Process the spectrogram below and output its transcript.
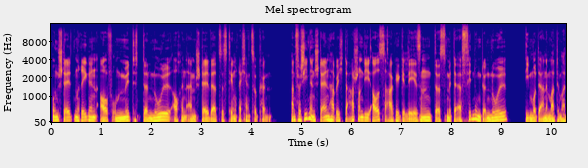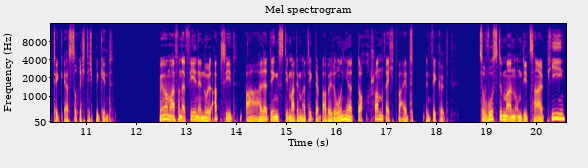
und stellten Regeln auf, um mit der Null auch in einem Stellwertsystem rechnen zu können. An verschiedenen Stellen habe ich da schon die Aussage gelesen, dass mit der Erfindung der Null die moderne Mathematik erst so richtig beginnt. Wenn man mal von der fehlenden Null absieht, war allerdings die Mathematik der Babylonier doch schon recht weit entwickelt. So wusste man um die Zahl Pi,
